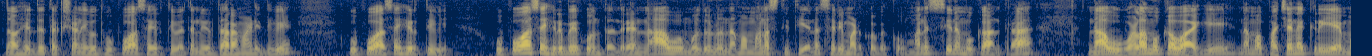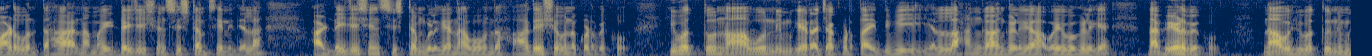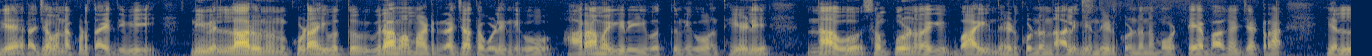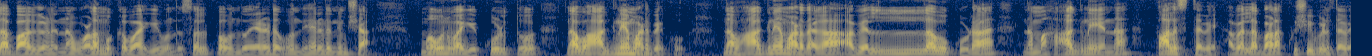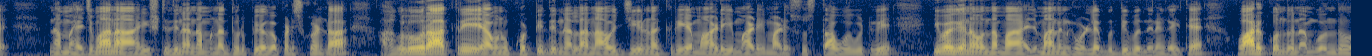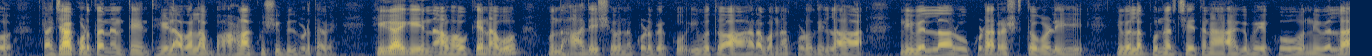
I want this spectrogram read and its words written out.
ನಾವು ಎದ್ದ ತಕ್ಷಣ ಇವತ್ತು ಉಪವಾಸ ಇರ್ತೀವಿ ಅಂತ ನಿರ್ಧಾರ ಮಾಡಿದ್ದೀವಿ. ಉಪವಾಸ ಇರ್ತೀವಿ. ಉಪವಾಸ ಇರಬೇಕು ಅಂತಂದರೆ ನಾವು ಮೊದಲು ನಮ್ಮ ಮನಸ್ಥಿತಿಯನ್ನು ಸರಿ ಮಾಡ್ಕೋಬೇಕು. ಮನಸ್ಸಿನ ಮುಖಾಂತರ ನಾವು ಒಳಮುಖವಾಗಿ ನಮ್ಮ ಪಚನ ಕ್ರಿಯೆ ಮಾಡುವಂತಹ ನಮ್ಮ ಈ ಡೈಜೆಷನ್ ಸಿಸ್ಟಮ್ಸ್ ಏನಿದೆಯಲ್ಲ, ಆ ಡೈಜೆಷನ್ ಸಿಸ್ಟಮ್ಗಳಿಗೆ ನಾವು ಒಂದು ಆದೇಶವನ್ನು ಕೊಡಬೇಕು. ಇವತ್ತು ನಾವು ನಿಮಗೆ ರಜಾ ಕೊಡ್ತಾ ಇದ್ದೀವಿ. ಎಲ್ಲ ಅಂಗಾಂಗಗಳಿಗೆ, ಅವಯವಗಳಿಗೆ ನಾವು ಹೇಳಬೇಕು, ನಾವು ಇವತ್ತು ನಿಮಗೆ ರಜವನ್ನು ಕೊಡ್ತಾ ಇದ್ದೀವಿ. ನೀವೆಲ್ಲರೂ ಕೂಡ ಇವತ್ತು ವಿರಾಮ ಮಾಡಿರಿ, ರಜಾ ತಗೊಳ್ಳಿ ನೀವು, ಆರಾಮಾಗಿರಿ ಇವತ್ತು ನೀವು ಅಂತ ಹೇಳಿ ನಾವು ಸಂಪೂರ್ಣವಾಗಿ ಬಾಯಿಯಿಂದ ಹಿಡ್ಕೊಂಡು, ನಾಲಿಗೆಯಿಂದ ಹಿಡ್ಕೊಂಡು, ನಮ್ಮ ಹೊಟ್ಟೆಯ ಭಾಗ, ಜಠರ ಎಲ್ಲ ಭಾಗಗಳನ್ನು ಒಳಮುಖವಾಗಿ ಒಂದು ಸ್ವಲ್ಪ ಒಂದು ಎರಡು ಒಂದು ಎರಡು ನಿಮಿಷ ಮೌನವಾಗಿ ಕುಳಿತು ನಾವು ಆಜ್ಞೆ ಮಾಡಬೇಕು. ನಾವು ಆಜ್ಞೆ ಮಾಡಿದಾಗ ಅವೆಲ್ಲವೂ ಕೂಡ ನಮ್ಮ ಆಜ್ಞೆಯನ್ನು ಪಾಲಿಸ್ತವೆ, ಅವೆಲ್ಲ ಭಾಳ ಖುಷಿ ಬೀಳ್ತವೆ. ನಮ್ಮ ಯಜಮಾನ ಇಷ್ಟು ದಿನ ನಮ್ಮನ್ನು ದುರುಪಯೋಗ ಪಡಿಸ್ಕೊಂಡ ಹಗಲು ರಾತ್ರಿ ಅವನು ಕೊಟ್ಟಿದ್ದನ್ನೆಲ್ಲ ನಾವು ಜೀರ್ಣಕ್ರಿಯೆ ಮಾಡಿ ಮಾಡಿ ಮಾಡಿ ಸುಸ್ತಾಗಿ ಹೋಗ್ಬಿಟ್ವಿ. ಇವಾಗೇನೋ ನಮ್ಮ ಯಜಮಾನನಿಗೆ ಒಳ್ಳೆ ಬುದ್ಧಿ ಬಂದಿನಂಗೈತೆ ವಾರಕ್ಕೊಂದು ನಮಗೊಂದು ರಜಾ ಕೊಡ್ತಾನಂತೆ ಅಂತ ಹೇಳಿ ಅವೆಲ್ಲ ಭಾಳ ಖುಷಿ ಬಿದ್ದುಬಿಡ್ತವೆ ಹೀಗಾಗಿ ನಾವು ಅವಕ್ಕೆ ನಾವು ಒಂದು ಆದೇಶವನ್ನು ಕೊಡಬೇಕು. ಇವತ್ತು ಆಹಾರವನ್ನು ಕೊಡೋದಿಲ್ಲ. ನೀವೆಲ್ಲರೂ ಕೂಡ ರೆಸ್ಟ್ ತಗೊಳ್ಳಿ. ನೀವೆಲ್ಲ ಪುನರ್ಚೇತನ ಆಗಬೇಕು. ನೀವೆಲ್ಲ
